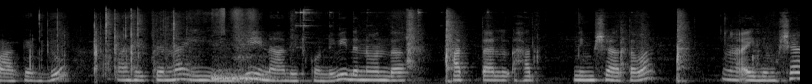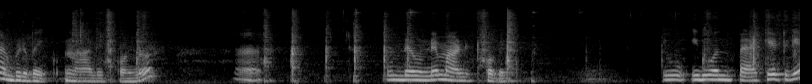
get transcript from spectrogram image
ಪ್ಯಾಕೆಟ್ದು ಹಿಟ್ಟನ್ನು ಈ ರೀತಿ ನಾನು ಇಟ್ಕೊಂಡಿವಿ ಇದನ್ನು ಒಂದು ಹತ್ತಲ್, ಹತ್ತು ನಿಮಿಷ ಅಥವಾ ಐದು ನಿಮಿಷ ಬಿಡಬೇಕು ನಾದಿಟ್ಕೊಂಡು. ಉಂಡೆ ಉಂಡೆ ಮಾಡಿಟ್ಕೋಬೇಕು. ಇವು, ಇದು ಒಂದು ಪ್ಯಾಕೆಟ್ಗೆ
